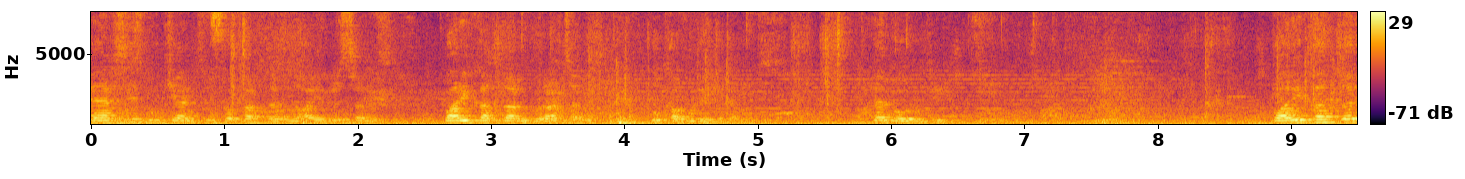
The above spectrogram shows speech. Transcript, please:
Eğer siz bu kentin sokaklarını ayırırsanız, barikatlar kurarsanız bu kabul edilemez. Ve doğru değil. Barikatları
